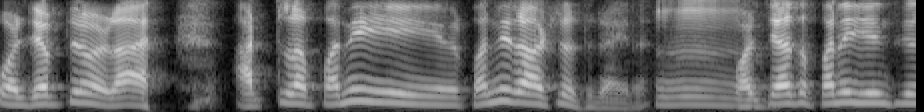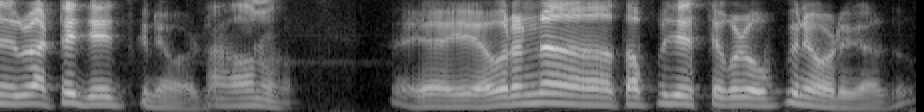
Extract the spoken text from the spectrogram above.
వాడు చెప్తున్నాడు "ఆ, అట్లా పని పని రాక్షసుడు ఆయన. వాళ్ళ చేత పని చేయించుకునేవాడు అట్టే చేయించుకునేవాడు. అవును. ఎవరన్నా తప్పు చేస్తే కూడా ఒప్పుకునేవాడు కాదు.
